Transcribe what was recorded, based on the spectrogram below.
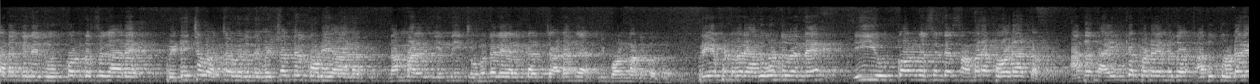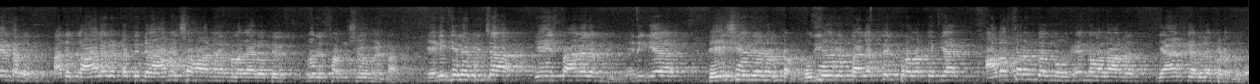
തടങ്കലിൽ കോൺഗ്രസുകാരെ പിടിച്ചു വച്ച ഒരു നിമിഷത്തിൽ കൂടിയാണ് നമ്മൾ ഇന്ന് ഈ ചുമതലയേൽക്കൽ ചടങ്ങ് ഇപ്പോൾ നടത്തുന്നത്. പ്രിയപ്പെട്ടവരെ അതുകൊണ്ട് തന്നെ ഈ യൂത്ത് കോൺഗ്രസിന്റെ സമര പോരാട്ടം അത് നയിക്കപ്പെടേണ്ടത് അത് തുടരേണ്ടത് അത് കാലഘട്ടത്തിന്റെ ആവശ്യമാണ് എന്നുള്ള കാര്യത്തിൽ ഒരു സംശയവും വേണ്ട. എനിക്ക് ലഭിച്ച ഈ സ്ഥാനലബ്ധി എനിക്ക് ദേശീയ നേതൃത്വം പുതിയൊരു തലത്തിൽ പ്രവർത്തിക്കാൻ അവസരം തന്നു എന്നുള്ളതാണ് ഞാൻ കരുതപ്പെടുന്നത്.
